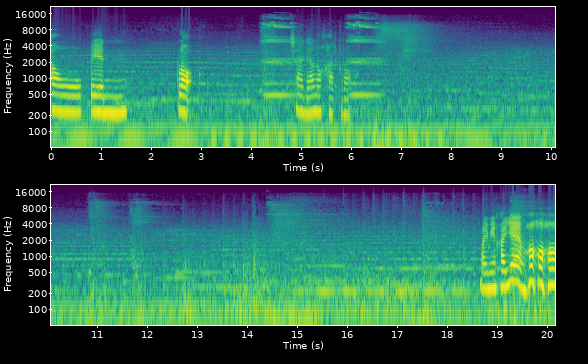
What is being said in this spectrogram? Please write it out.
เอาเป็นเกราะ ใช่แล้วเราขาดเกราะไม่มีใครแย่งฮ่าฮ่าฮ่า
